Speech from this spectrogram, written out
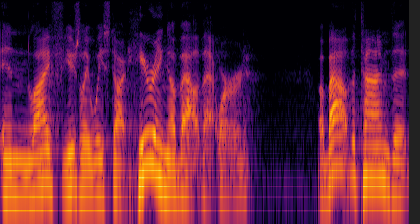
in life, usually we start hearing about that word about the time that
